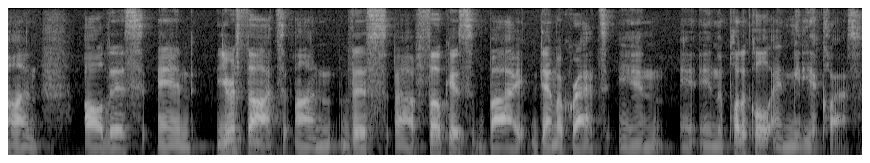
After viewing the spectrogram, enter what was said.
on all this and your thoughts on this uh, focus by Democrats in, in the political and media class.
